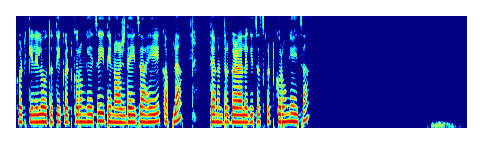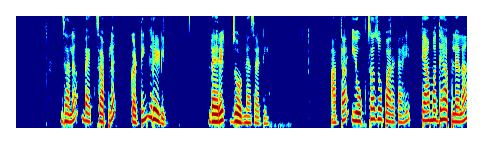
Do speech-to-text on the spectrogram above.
कट केलेलं होतं ते कट करून घ्यायचं. इथे नॉश द्यायचा आहे एक आपला. त्यानंतर गळा लगेचच कट करून घ्यायचा. झालं? बॅगचं आपलं कटिंग रेडी डायरेक्ट जोडण्यासाठी. आता योगचा जो पार्ट आहे त्यामध्ये आपल्याला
